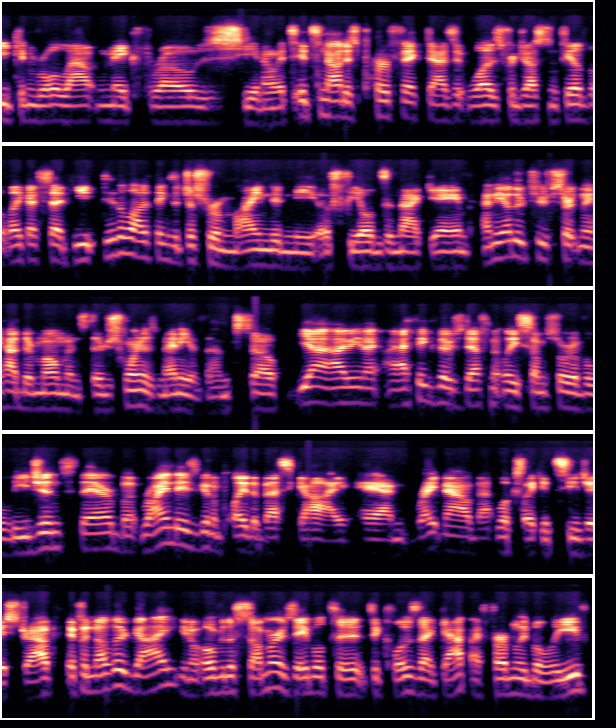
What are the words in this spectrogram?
he can roll out and make throws. You know, it's it's not as perfect as it was for Justin Fields, but like I said, he did a lot of things that just reminded me of Fields in that game. And the other two certainly had their moments. There just weren't as many of them. So yeah, I mean, I, I think there's definitely some sort of allegiance there, but Ryan Day is going to play the best guy. And right now, that looks like it's CJ Stroud. If another guy, you know, over the summer is able to, to close that gap, I firmly believe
